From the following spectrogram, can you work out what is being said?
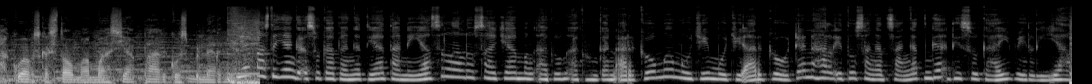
Aku harus kasih tahu mama siapa Argo sebenarnya. Ya pastinya nggak suka banget ya Tania selalu saja mengagung-agungkan Argo, memuji-muji Argo dan hal itu sangat-sangat nggak disukai William.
